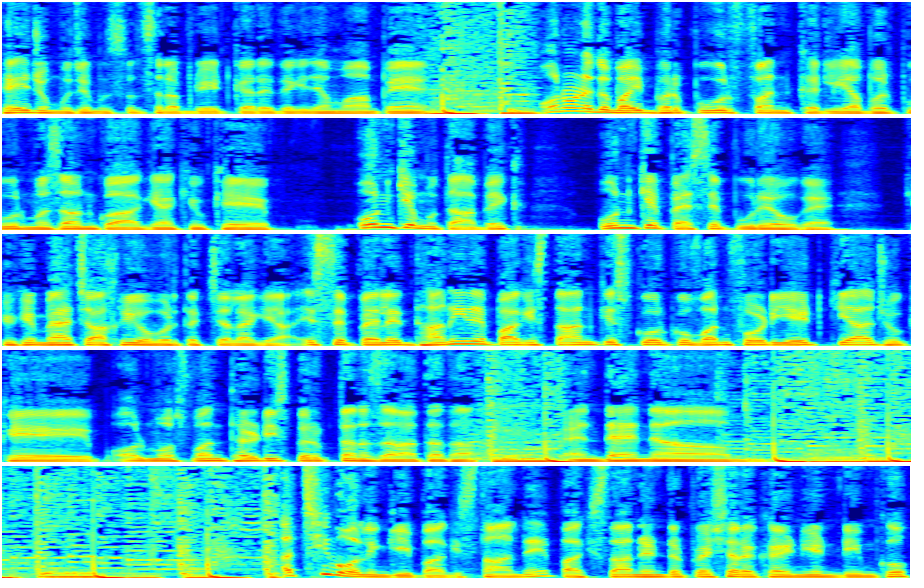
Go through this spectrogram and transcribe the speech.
थे जो मुझे मुसलसल अपडेट कर रहे थे कि जब वहाँ पे हैं उन्होंने तो भाई भरपूर फन कर लिया भरपूर मज़ा उनको आ गया क्योंकि उनके मुताबिक उनके पैसे पूरे हो गए। क्योंकि मैच आखिरी ओवर तक चला गया। इससे पहले धानी ने पाकिस्तान के स्कोर को 148 किया, जो कि ऑलमोस्ट 130 पे रुकता नज़र आता था। एंड देन अच्छी बॉलिंग की पाकिस्तान ने। पाकिस्तान ने अंडर प्रेशर रखा इंडियन टीम को।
